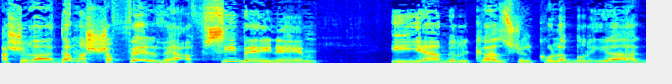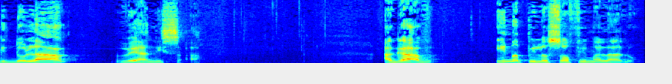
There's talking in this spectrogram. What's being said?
אשר האדם השפל והאפסי בעיניהם יהיה המרכז של כל הבריאה הגדולה והנישאה. אגב, אם הפילוסופים הללו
